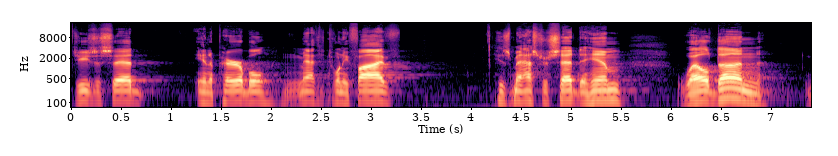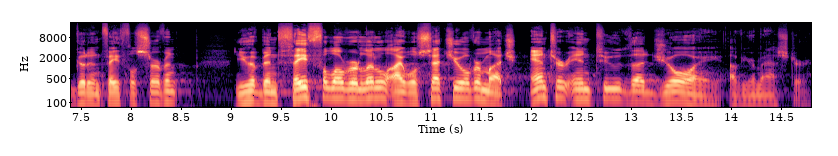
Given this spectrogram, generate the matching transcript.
Jesus said in a parable, Matthew 25, his master said to him, Well done, good and faithful servant. You have been faithful over little, I will set you over much. Enter into the joy of your master.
